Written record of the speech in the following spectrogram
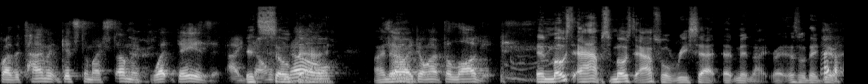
by the time it gets to my stomach, what day is it? I it's don't so know. Bad. I know. So I don't have to log it. and most apps, most apps will reset at midnight, right? That's what they do. Yeah.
